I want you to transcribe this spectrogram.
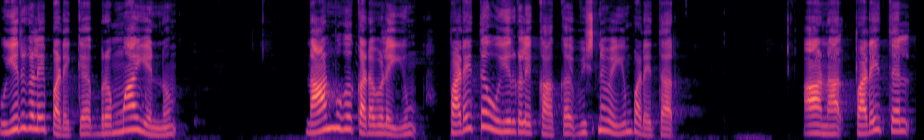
உயிர்களை படைக்க பிரம்மா என்னும் நான்முகக் கடவுளையும் படைத்த உயிர்களை காக்க விஷ்ணுவையும் படைத்தார். ஆனால் படைத்தல்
